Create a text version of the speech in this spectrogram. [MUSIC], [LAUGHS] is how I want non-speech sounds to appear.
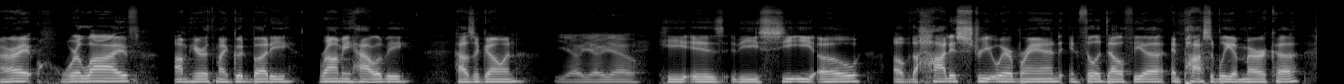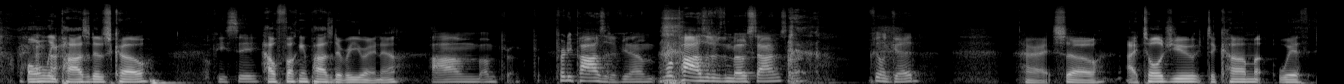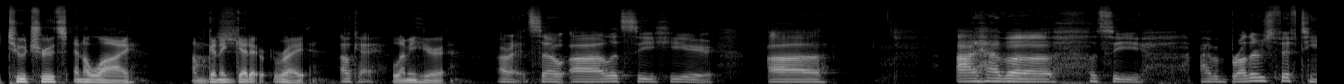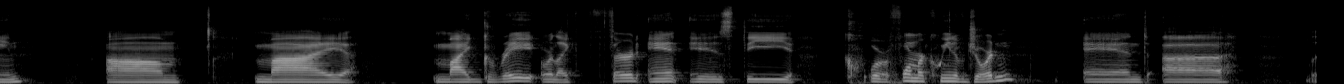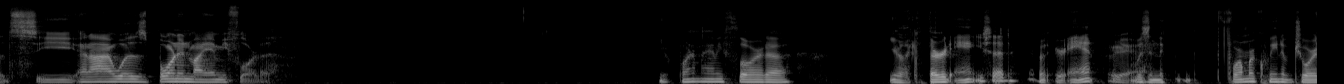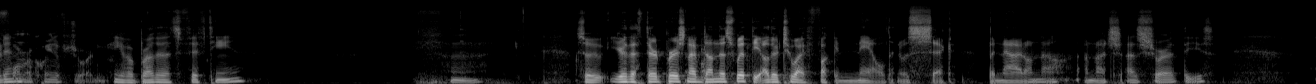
All right, we're live. I'm here with my good buddy Rami Halaby. How's it going? Yo, yo, yo. He is the CEO of the hottest streetwear brand in Philadelphia and possibly America, Only [LAUGHS] Positives Co. PC. How fucking positive are you right now? Um, I'm pr- pr- pretty positive, you know, more positive than most times. So [LAUGHS] feeling good. All right, so I told you to come with two truths and a lie. I'm gonna get it right. Okay. Let me hear it. All right. So, uh, let's see here. Uh, I have a, let's see, I have a brother who's 15. Um, my, my great or like third aunt is the or former queen of Jordan. And, uh, let's see, and I was born in Miami, Florida. You were born in Miami, Florida. Your like third aunt, you said? Your aunt Yeah. was in the former queen of Jordan. former queen of Jordan. You have a brother that's 15. Hmm. So you're the third person I've done this with. The other two I fucking nailed and it was sick. But now I don't know. I'm not sh- as sure at these.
